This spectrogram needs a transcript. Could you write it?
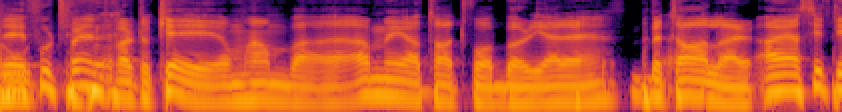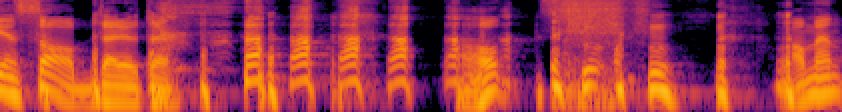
hade hot. fortfarande inte varit okej om han bara, ja men jag tar två burgare, betalar. Ja, jag sitter i en Saab där ute. Jaha. Ja men.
